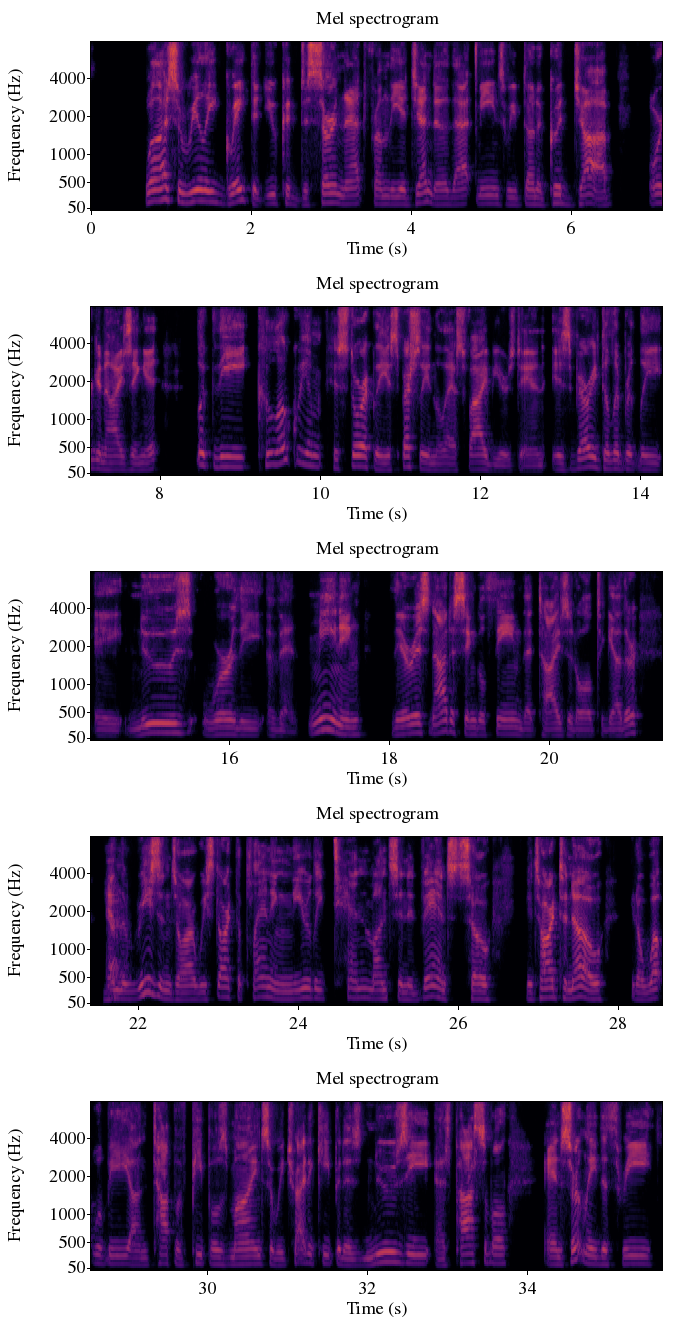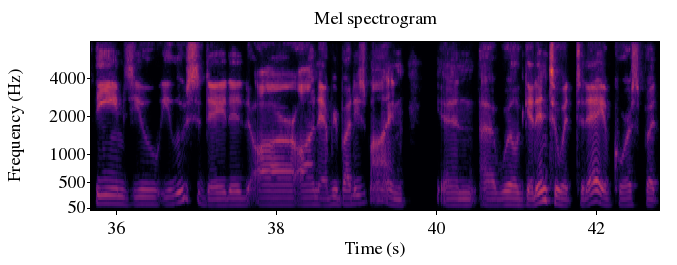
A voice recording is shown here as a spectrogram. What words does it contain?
Well, that's really great that you could discern that from the agenda. That means we've done a good job organizing it. Look, the colloquium historically, especially in the last five years, Dan, is very deliberately a newsworthy event, meaning there is not a single theme that ties it all together. Yeah. And the reasons are we start the planning nearly 10 months in advance. So it's hard to know, you know, what will be on top of people's minds. So we try to keep it as newsy as possible. And certainly the three themes you elucidated are on everybody's mind. And uh, we'll get into it today, of course, but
